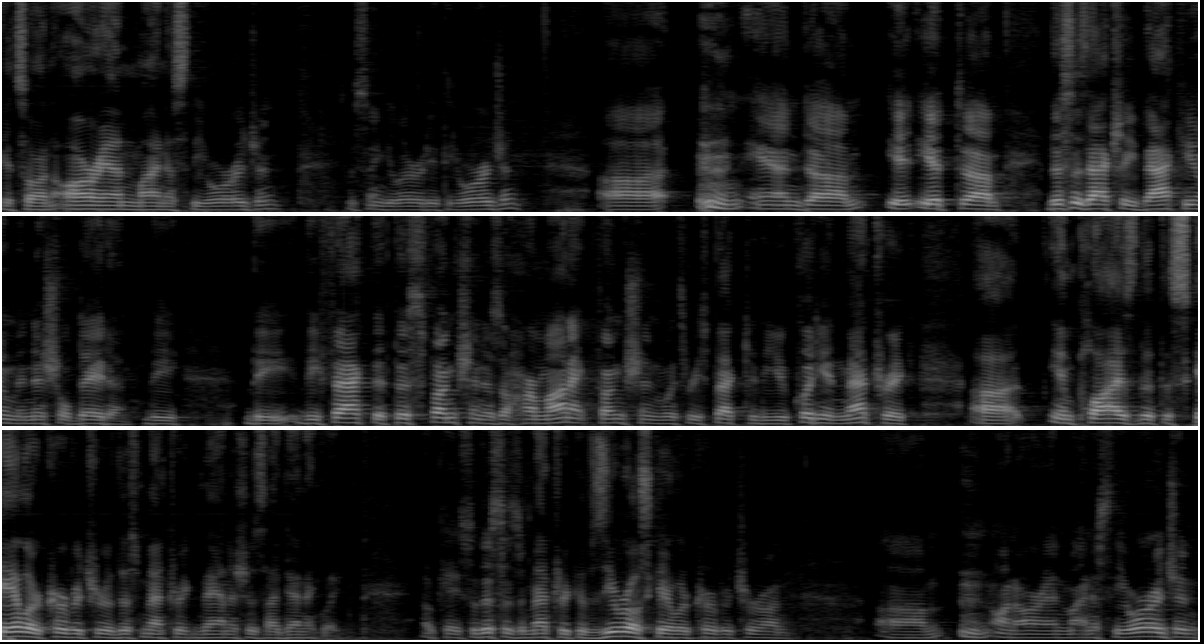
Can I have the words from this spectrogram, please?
It's on Rn minus the origin, the singularity at the origin. Uh, and um, it, it um, this is actually vacuum initial data. The, the, the fact that this function is a harmonic function with respect to the Euclidean metric uh, implies that the scalar curvature of this metric vanishes identically. Okay, so this is a metric of zero scalar curvature on um, on Rn minus the origin.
